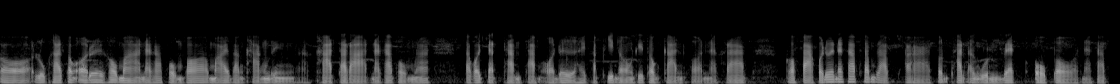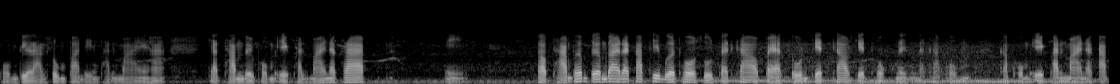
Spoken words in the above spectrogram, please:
ก็ลูกค้าต้องออเดอร์เข้ามานะครับ ผมเพราะไม้บางครั้งหนึ่งขาดตลาดนะครับ ผมนะเราก็จัดทำตามออเดอร์ให้กับพี่น้องที่ต้องการก่อนนะครับ ก็ฝากไว้ด้วยนะครับสำหรับต้นพันธุ์องุ่นแบล็กโอปอนะครับ ผมที่ร้านซุ้มปานเองพันไม้ฮะจัดทำโดยผมเอกพันไม้นะครับนี่สอบถามเพิ่มเติมได้นะครับ ที่เบอร์โทร 0 8 9 8 0 7 9 7 6 1 นะครับผมกับผมเอกพันไม้นะครับ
